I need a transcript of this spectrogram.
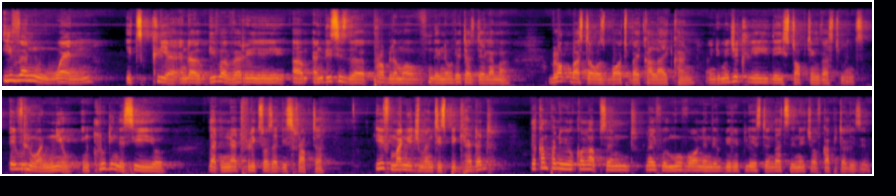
even when it's clear, and I'll give a very, um, and this is the problem of the innovator's dilemma. Blockbuster was bought by Carl Icahn, and immediately they stopped investments. Everyone knew, including the CEO, that Netflix was a disruptor. If management is pig headed, the company will collapse and life will move on and they'll be replaced, and that's the nature of capitalism.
